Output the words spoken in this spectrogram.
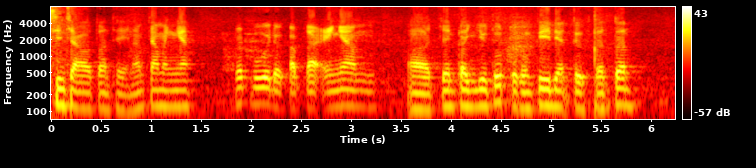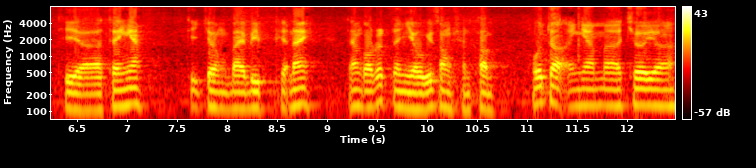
Xin chào toàn thể 500 anh em. Rất vui được gặp lại anh em uh, trên kênh youtube của công ty điện tử Tấn Tuân. Thì uh, thưa anh em thị trường bài bịp hiện nay đang có rất là nhiều cái dòng sản phẩm hỗ trợ anh em uh, chơi uh,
